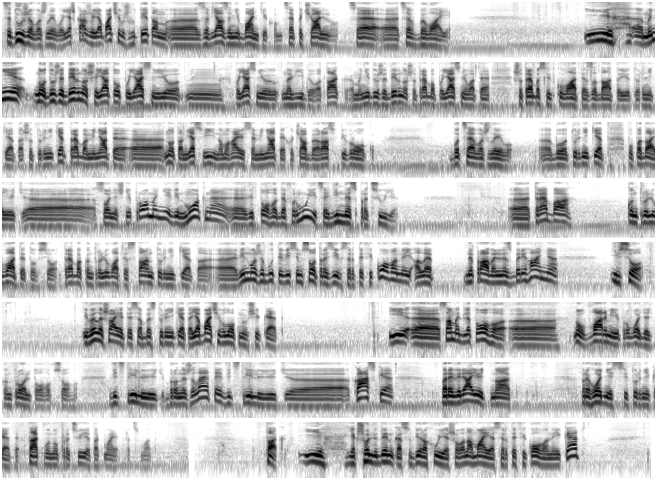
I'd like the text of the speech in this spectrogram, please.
Це дуже важливо. Я ж кажу, я бачив жгути там е, зав'язані бантиком. Це печально, це, е, це вбиває. І е, мені ну, дуже дивно, що я то пояснюю, пояснюю на відео. Так? Мені дуже дивно, що треба пояснювати, що треба слідкувати за датою турнікета, що турнікет треба міняти. Е, ну, там, я свій намагаюся міняти хоча б раз в півроку, бо це важливо. Е, Бо турнікет попадають е, сонячні промені, він мокне, е, від того деформується, він не спрацює. Треба контролювати то все. Треба контролювати стан турнікета. Він може бути 800 разів сертифікований, але неправильне зберігання і все. І ви лишаєтеся без турнікета. Я бачив лопнувший кет. І е, саме для того ну, в армії проводять контроль того всього. Відстрілюють бронежилети, відстрілюють е, каски, перевіряють на пригодність ці турнікети. Так воно працює, так має працювати. Так, і якщо людинка собі рахує, що вона має сертифікований кет,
